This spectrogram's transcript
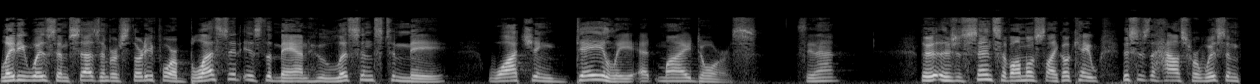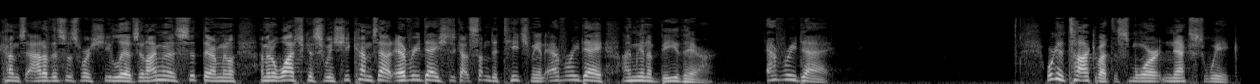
Lady Wisdom says in verse 34 Blessed is the man who listens to me, watching daily at my doors. See that? There's a sense of almost like, okay, this is the house where wisdom comes out of. This is where she lives. And I'm going to sit there. I'm going to, I'm going to watch because when she comes out every day, she's got something to teach me. And every day, I'm going to be there. Every day. We're going to talk about this more next week.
